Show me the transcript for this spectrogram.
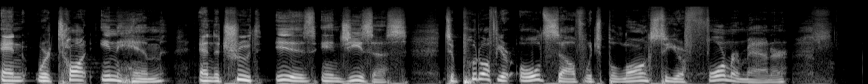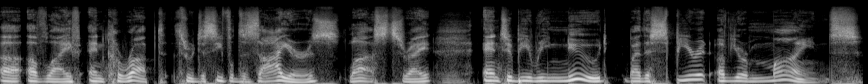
and were taught in him and the truth is in Jesus to put off your old self which belongs to your former manner uh, of life and corrupt through deceitful desires, lusts, right? And to be renewed by the spirit of your minds.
